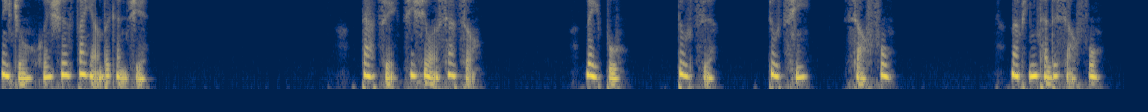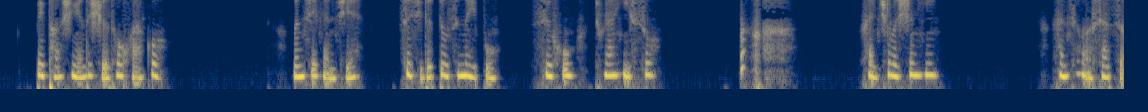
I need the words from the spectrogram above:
那种浑身发痒的感觉。大嘴继续往下走。肋部、肚子、肚脐、小腹，那平坦的小腹被庞世元的舌头划过。文杰感觉自己的肚子内部似乎突然一缩，喊出了声音，还在往下走。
